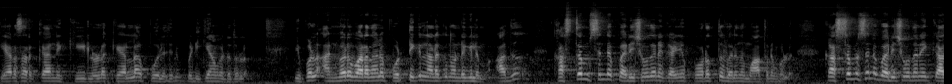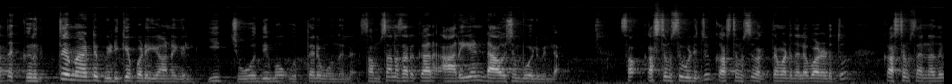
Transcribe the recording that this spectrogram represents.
കേരള സർക്കാരിന് കീഴിലുള്ള കേരള പോലീസിനും പിടിക്കാൻ പറ്റത്തുള്ളൂ. ഇപ്പോൾ അൻവർ പറയുന്ന പോലെ പൊട്ടിക്കൽ നടക്കുന്നുണ്ടെങ്കിലും അത് കസ്റ്റംസിന്റെ പരിശോധന കഴിഞ്ഞ് പുറത്ത് വരുന്ന മാത്രമേ ഉള്ളൂ. കസ്റ്റംസിന്റെ പരിശോധനയ്ക്കകത്ത് കൃത്യമായിട്ട് പിടിക്കപ്പെടുകയാണെങ്കിൽ ഈ ചോദ്യമോ ഉത്തരമോ ഒന്നുമില്ല. സംസ്ഥാന സർക്കാർ അറിയേണ്ട ആവശ്യം പോലുമില്ല. കസ്റ്റംസ് പിടിച്ചു കസ്റ്റംസ് വ്യക്തമായിട്ട് നിലപാടെടുത്തു കസ്റ്റംസ് തന്നെ അത്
